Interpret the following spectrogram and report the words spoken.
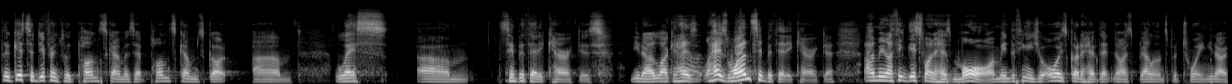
the guess the difference with Pond Scum is that Pond Scum's got um, less um, sympathetic characters. You know, like it has it has one sympathetic character. I mean, I think this one has more. I mean, the thing is, you always got to have that nice balance between, you know,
